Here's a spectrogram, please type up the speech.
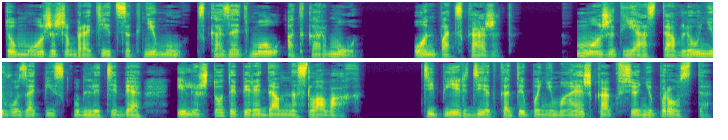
то можешь обратиться к нему, сказать, мол, от корму. Он подскажет. Может, я оставлю у него записку для тебя или что-то передам на словах. Теперь, детка, ты понимаешь, как все непросто.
